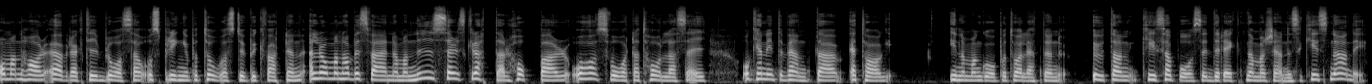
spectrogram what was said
om man har överaktiv blåsa och springer på toa stup i kvarten eller om man har besvär när man nyser, skrattar, hoppar och har svårt att hålla sig och kan inte vänta ett tag innan man går på toaletten utan kissa på sig direkt när man känner sig kissnödig.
